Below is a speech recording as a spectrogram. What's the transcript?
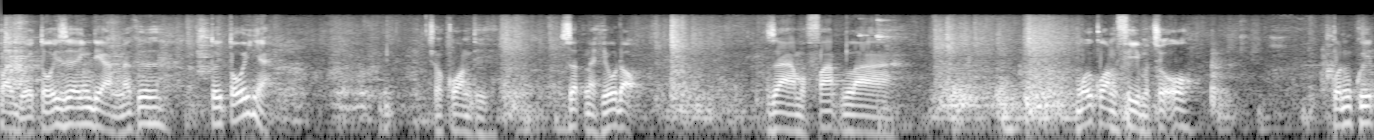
Quay buổi tối dưới ánh đèn nó cứ tối tối nhỉ. Cho con thì rất là hiếu động. Ra một phát là mỗi con phi một chỗ. Quấn quýt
